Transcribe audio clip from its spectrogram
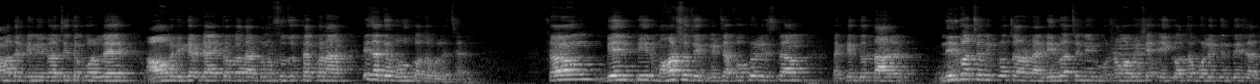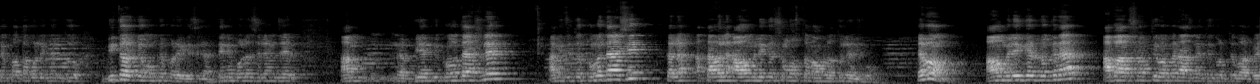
আমাদেরকে নির্বাচিত করলে আওয়ামী লীগের গায়ে টোকাদার কোনো সুযোগ থাকবে না। এই জাতীয় বহু কথা বলেছেন। স্বয়ং বিএনপির মহাসচিব মির্জা ফখরুল ইসলাম কিন্তু তার নির্বাচনী প্রচারণায়, নির্বাচনী সমাবেশে এই কথা বলে কিন্তু, এই জাতীয় কথা বলে কিন্তু বিতর্কে মুখে পড়ে গেছিলেন। তিনি বলেছিলেন যে বিএনপি ক্ষমতায় আসলে আমি যদি ক্ষমতায় আসি, তাহলে তাহলে আওয়ামী লীগের সমস্ত মামলা তুলে নিব। এবং আওয়ামী লীগের লোকেরা আবার সক্রিয়ভাবে রাজনীতি করতে পারবে,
